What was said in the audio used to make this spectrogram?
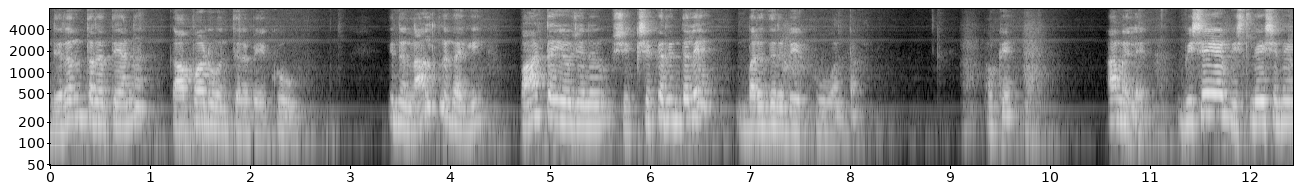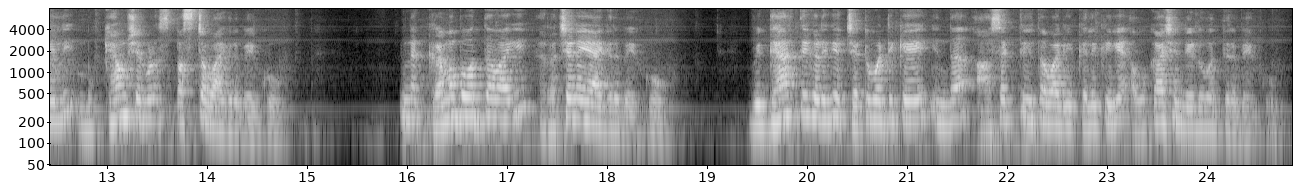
ನಿರಂತರತೆಯನ್ನು ಕಾಪಾಡುವಂತಿರಬೇಕು. ಇನ್ನು ನಾಲ್ಕನೇದಾಗಿ, ಪಾಠ ಯೋಜನೆಯು ಶಿಕ್ಷಕರಿಂದಲೇ ಬರೆದಿರಬೇಕು ಅಂತ. ಓಕೆ ಆಮೇಲೆ, ವಿಷಯ ವಿಶ್ಲೇಷಣೆಯಲ್ಲಿ ಮುಖ್ಯಾಂಶಗಳು ಸ್ಪಷ್ಟವಾಗಿರಬೇಕು. ಇನ್ನು ಕ್ರಮಬದ್ಧವಾಗಿ ರಚನೆಯಾಗಿರಬೇಕು. ವಿದ್ಯಾರ್ಥಿಗಳಿಗೆ ಚಟುವಟಿಕೆಯಿಂದ ಆಸಕ್ತಿಯುತವಾಗಿ ಕಲಿಕೆಗೆ ಅವಕಾಶ ನೀಡುವಂತಿರಬೇಕು.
